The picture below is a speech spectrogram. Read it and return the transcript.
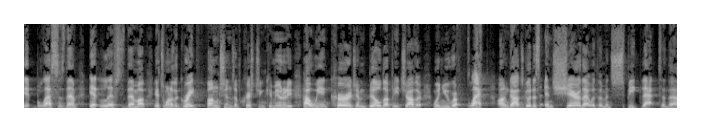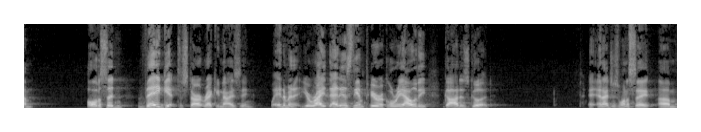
It blesses them. It lifts them up. It's one of the great functions of Christian community, how we encourage and build up each other. When you reflect on God's goodness and share that with them and speak that to them, all of a sudden they get to start recognizing wait a minute, you're right. That is the empirical reality. God is good. And I just want to say um,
